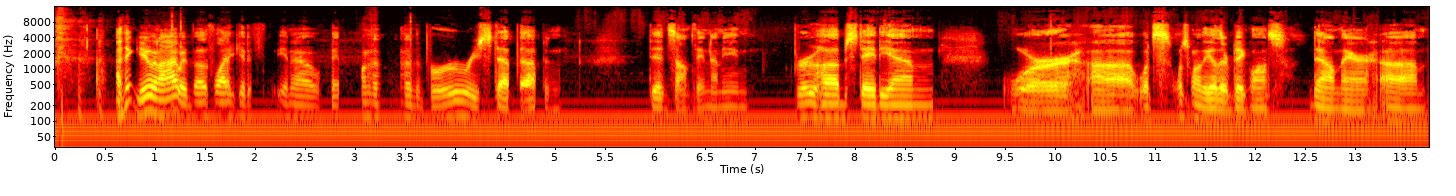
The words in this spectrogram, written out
I think you and I would both like it if you know if one of the breweries stepped up and did something. I mean, Brew Hub Stadium, or uh, what's what's one of the other big ones down there? Um,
